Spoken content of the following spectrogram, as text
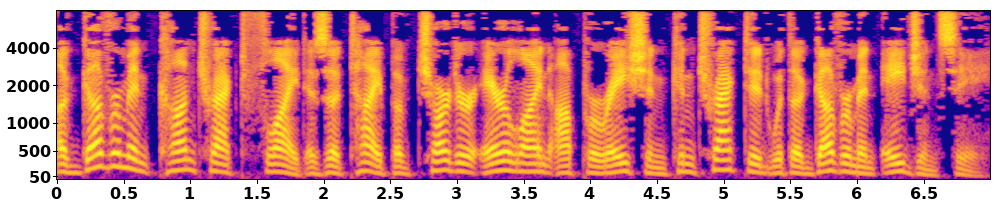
A government contract flight is a type of charter airline operation contracted with a government agency.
